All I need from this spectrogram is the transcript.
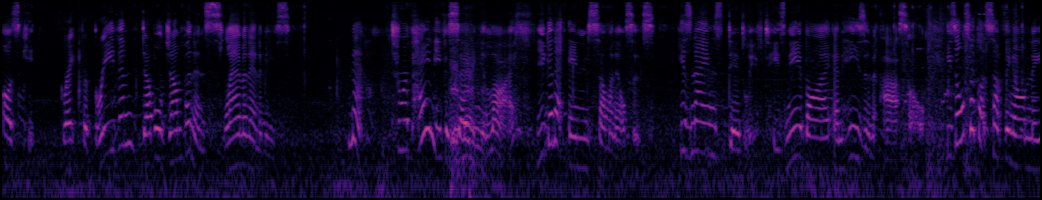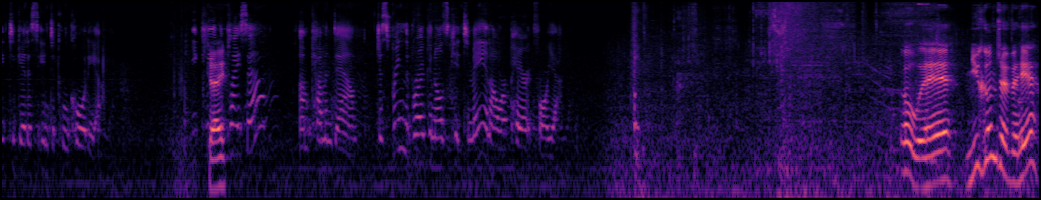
Oz kit. Great for breathing, double jumping, and slamming enemies. Now, to repay me for saving your life, you're gonna end someone else's. His name's Deadlift. He's nearby, and he's an asshole. He's also got something I'll need to get us into Concordia. You clear Okay. the place out? I'm coming down. Just bring the broken Oz kit to me, and I'll repair it for you. Oh, uh, new guns over here.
